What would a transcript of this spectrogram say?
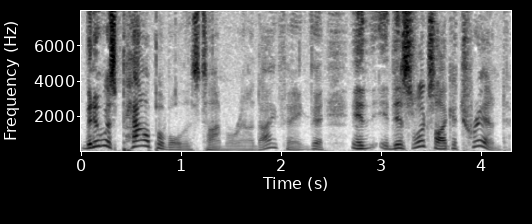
but it was palpable this time around, I think. That, and, and this looks like a trend.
